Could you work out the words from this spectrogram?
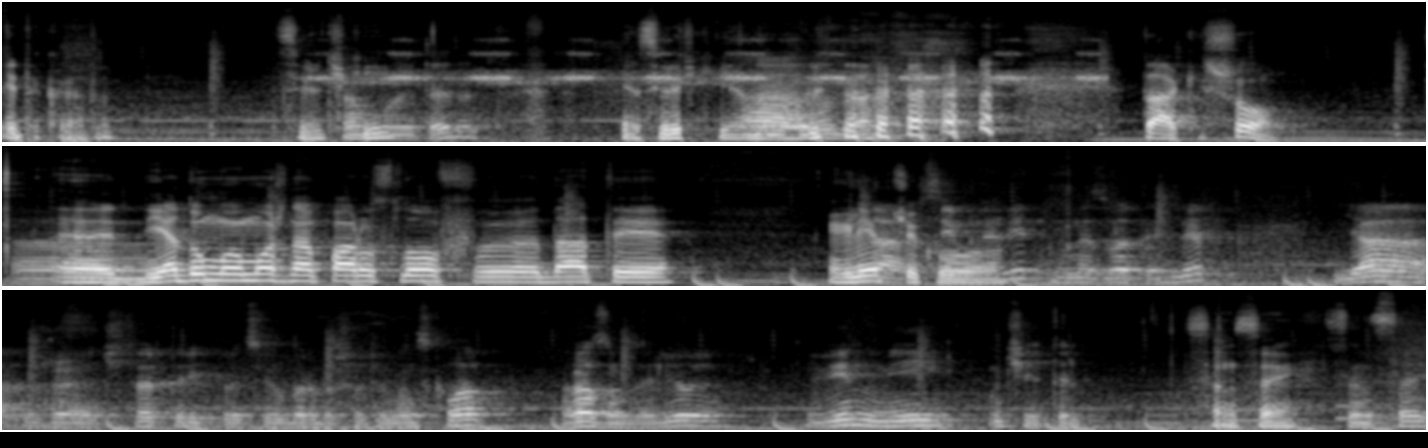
І така тут. Там Свічки. Я свічки, я А, думаю. ну да. Так, і що? Е, я думаю, можна пару слов е, дати да, Глебчику. Всім привіт, мене звати Глеб. Я вже четвертий рік працюю в барбершопі Men's Club разом з Ільєю. Він мій учитель, Сенсей. сенсей.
